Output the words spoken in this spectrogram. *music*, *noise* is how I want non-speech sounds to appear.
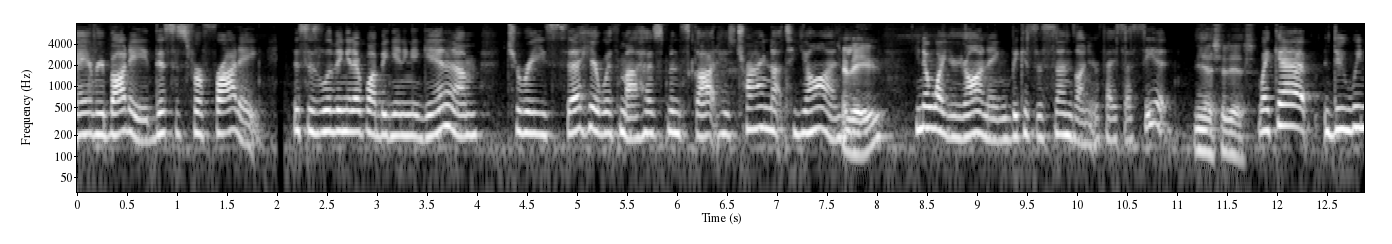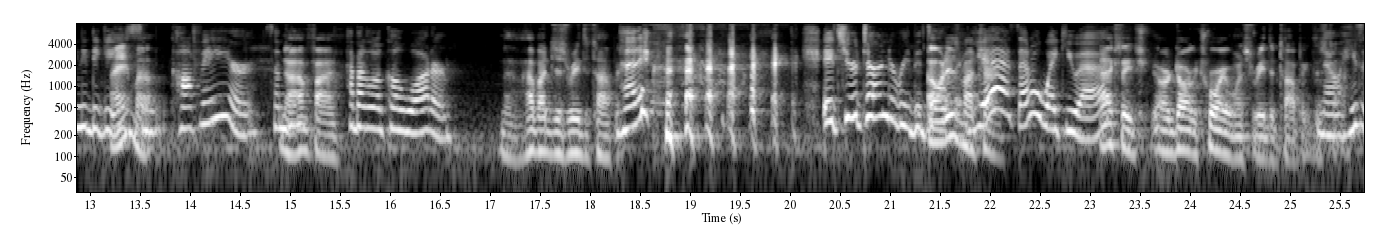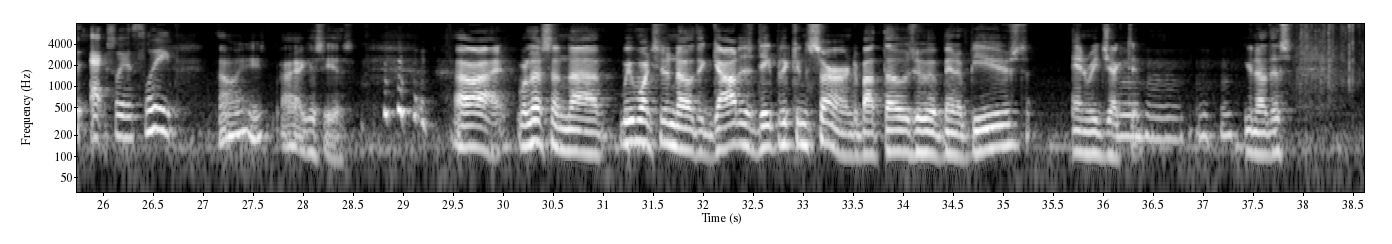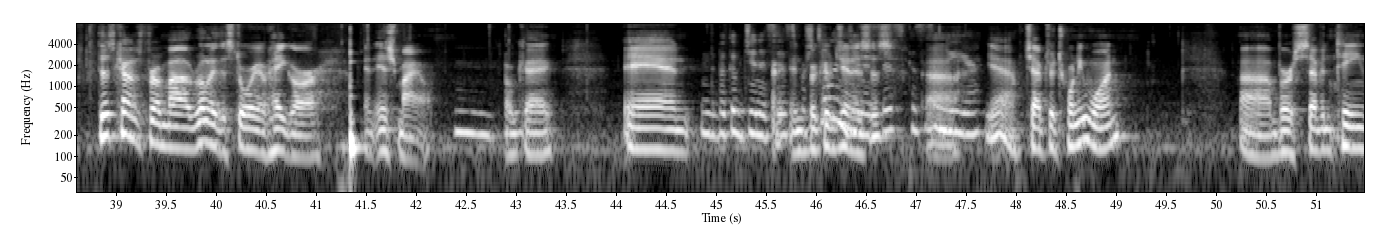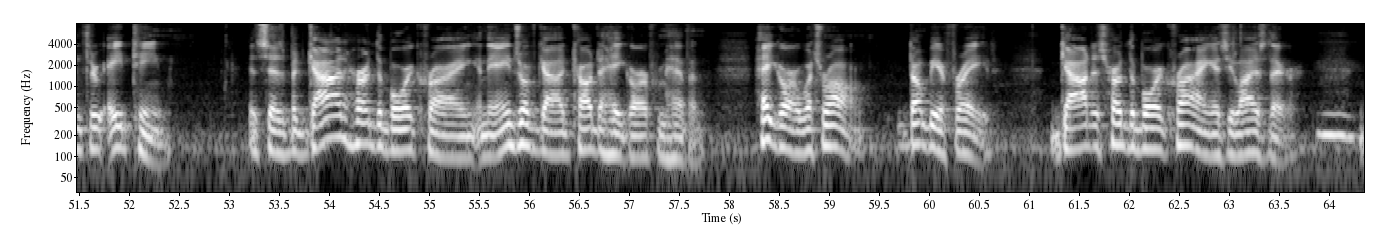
Hey everybody, this is for Friday. This is Living It Up While Beginning Again, and I'm Teresa here with my husband Scott, who's trying not to yawn. Hello. You know why you're yawning? Because the sun's on your face. I see it. Yes, it is. Wake up. Do we need to get I you am some up. coffee or something? No, I'm fine. How about a little cold water? No, how about just read the topic? Honey? *laughs* it's your turn to read the topic. Oh, it is my turn. Yes, that'll wake you up. Actually, our dog Troy wants to read the topic this no, time. he's actually asleep. No, he, I guess he is. All right. Well, listen, uh, we want you to know that God is deeply concerned about those who have been abused and rejected. Mm-hmm, You know this. This comes from uh, really the story of Hagar and Ishmael. Mm-hmm. Okay, and In the book of Genesis. in the book of Genesis, because it's a uh, new year. yeah, chapter twenty-one, uh, verse seventeen through eighteen. It says, "But God heard the boy crying, and the angel of God called to Hagar from heaven, Hagar, what's wrong? Don't be afraid. God has heard the boy crying as he lies there.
